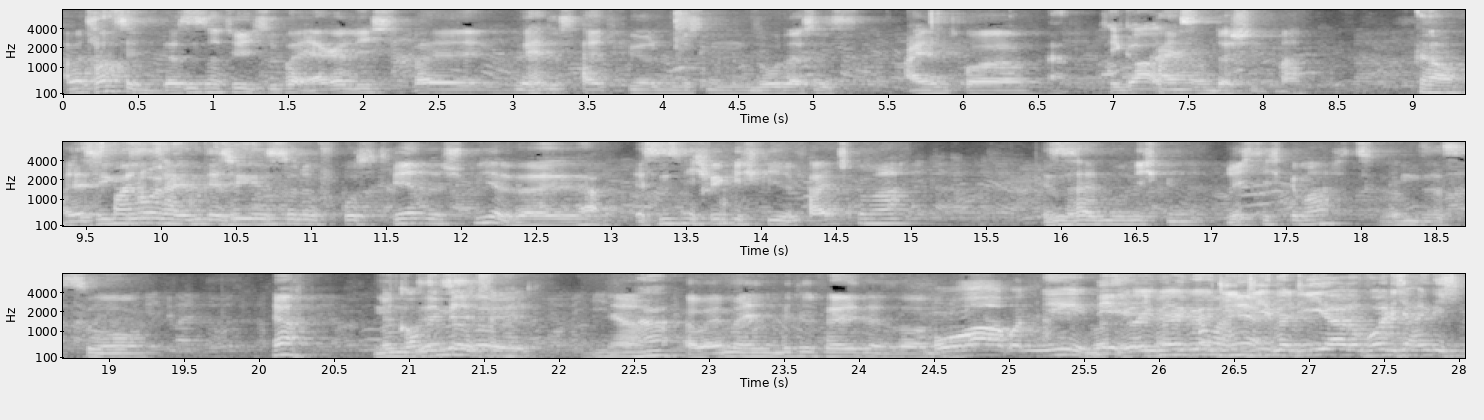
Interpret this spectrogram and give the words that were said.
Aber trotzdem, das ist natürlich super ärgerlich, weil du hättest halt führen müssen, so dass es ein Tor Egal. keinen Unterschied macht. Genau. Deswegen ist, 2-0 es halt, deswegen ist es so ein frustrierendes Spiel, weil Ja. es ist nicht wirklich viel falsch gemacht. Es ist halt nur nicht genug richtig gemacht. Und es ist so, ja. Man Kommt im Mittelfeld. Ja, aber immerhin Mittelfeld. Also, Boah, aber nee. Nee, über, ich über, die, über die Jahre wollte ich eigentlich,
